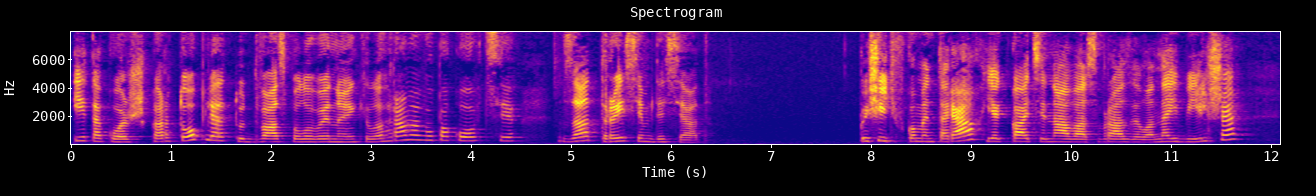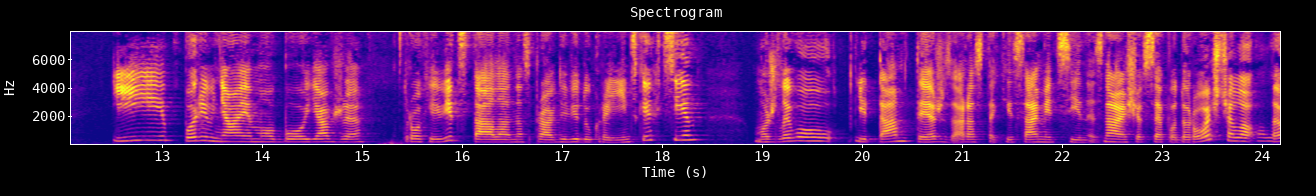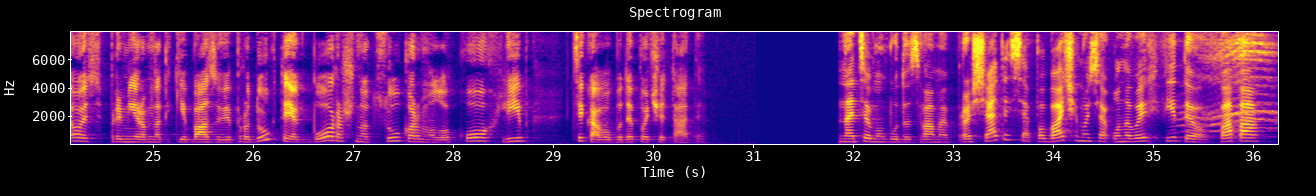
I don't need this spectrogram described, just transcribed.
І також картопля, тут 2,5 кг в упаковці за 3,70. Пишіть в коментарях, яка ціна вас вразила найбільше. І порівняємо, бо я вже трохи відстала насправді від українських цін. Можливо, і там теж зараз такі самі ціни. Знаю, що все подорожчало, але ось, приміром, на такі базові продукти, як борошно, цукор, молоко, хліб. Цікаво буде почитати. На цьому буду з вами прощатися. Побачимося у нових відео. Па-па!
